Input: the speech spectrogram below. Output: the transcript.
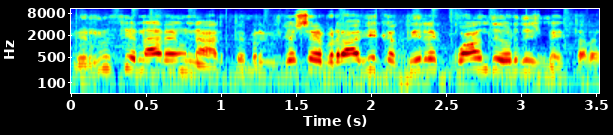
Il ruffianare è un'arte, perché bisogna essere bravi a capire quando è ora di smettere.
